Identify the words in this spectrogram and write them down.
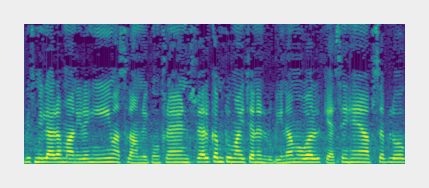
अस्सलाम वालेकुम friends, welcome to my channel Rubina Mughal. कैसे हैं आप सब लोग?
